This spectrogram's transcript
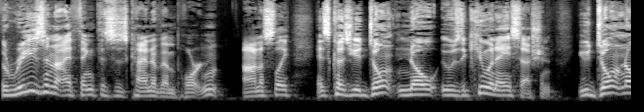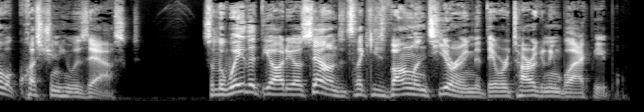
The reason I think this is kind of important, honestly, is because you don't know, it was a Q&A session. You don't know what question he was asked. So the way that the audio sounds, it's like he's volunteering that they were targeting black people.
